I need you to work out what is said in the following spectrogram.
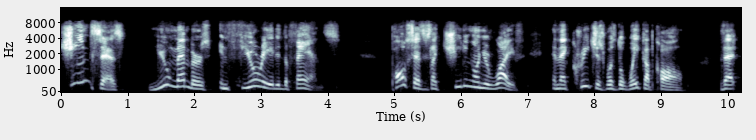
Gene says new members infuriated the fans. Paul says it's like cheating on your wife, and that Creatures was the wake up call that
